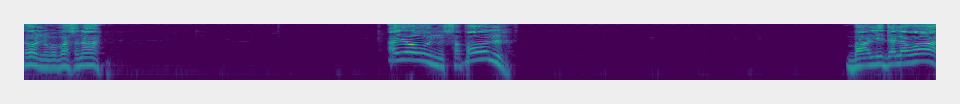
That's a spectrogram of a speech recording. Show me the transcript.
Tol, lumabas na. Ayun, sa pool. Bali dalawa.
